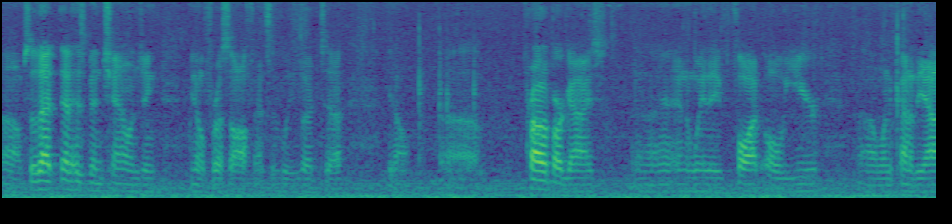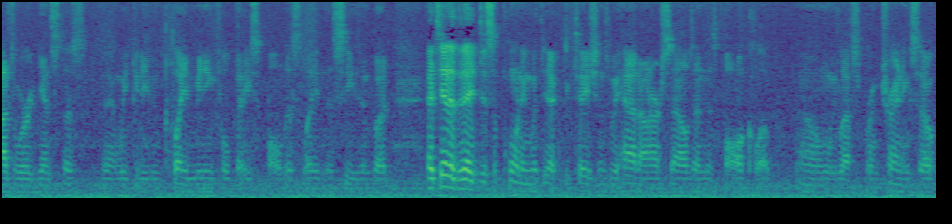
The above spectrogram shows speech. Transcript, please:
Um, so that, that has been challenging, you know, for us offensively. But uh, you know, uh, proud of our guys uh, and the way they fought all year. Uh, when kind of the odds were against us, that we could even play meaningful baseball this late in the season. But at the end of the day, disappointing with the expectations we had on ourselves and this ball club uh, when we left spring training. So,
